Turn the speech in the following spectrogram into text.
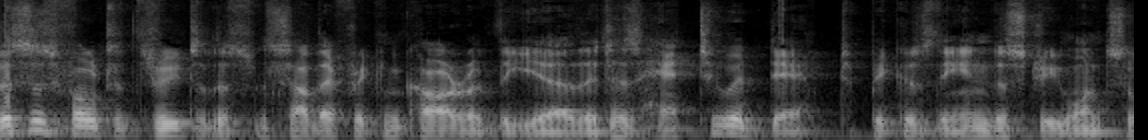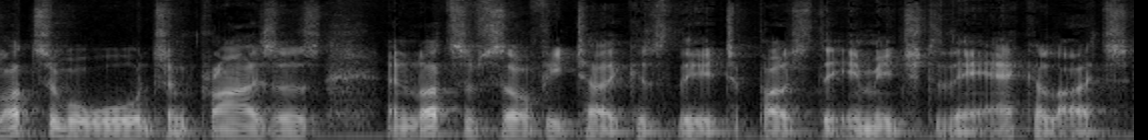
This has filtered through to the South African Car of the Year that has had to adapt because the industry wants lots of awards and prizes and lots of selfie takers there to post the image to their acolytes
